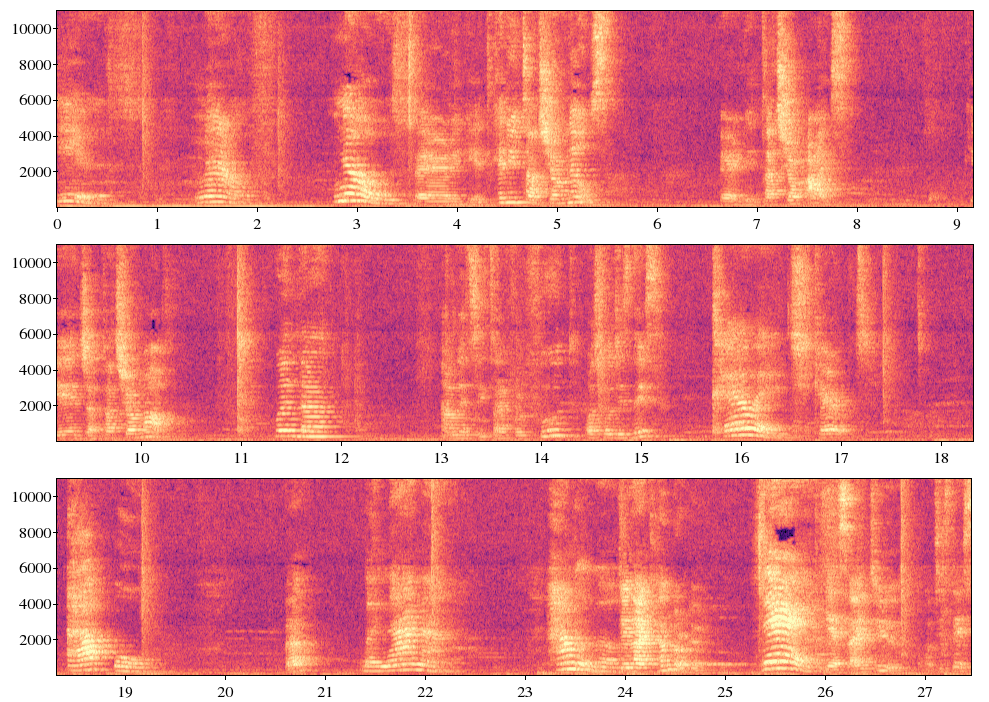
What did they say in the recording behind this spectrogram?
ears, mouth, nose, very good. Can you touch your nose? Very good. Touch your eyes. Good job. Touch your mouth. Well done. Now let's see time for food. What food is this? carrot, Carrot. apple, But banana, hamburger, do you like hamburger? yes, Yes, I do. What is this?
